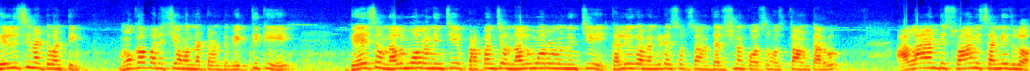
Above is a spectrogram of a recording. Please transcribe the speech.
తెలిసినటువంటి ముఖ పరిచయం ఉన్నటువంటి వ్యక్తికి దేశం నలుమూలల నుంచి ప్రపంచం నలుమూలల నుంచి కలియుగ వెంకటేశ్వర స్వామి దర్శనం కోసం వస్తూ ఉంటారు. అలాంటి స్వామి సన్నిధిలో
